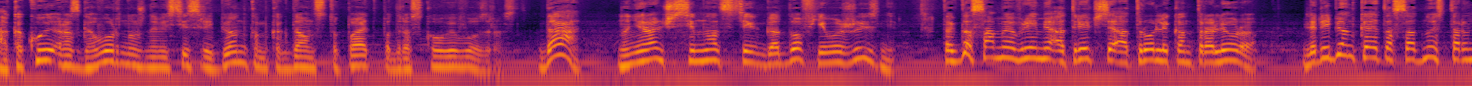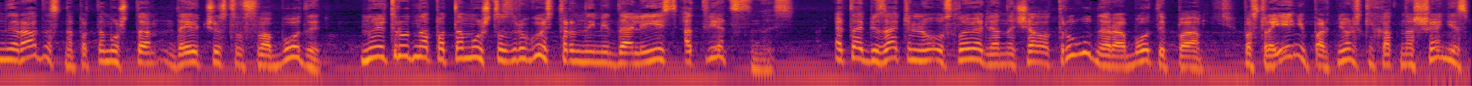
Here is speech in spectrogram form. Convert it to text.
А какой разговор нужно вести с ребенком, когда он вступает в подростковый возраст? Да, но не раньше 17 годов его жизни. Тогда самое время отречься от роли контролера. Для ребенка это с одной стороны радостно, потому что дает чувство свободы, но и трудно, потому что с другой стороны медали есть ответственность. Это обязательное условие для начала трудной работы по построению партнерских отношений с,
